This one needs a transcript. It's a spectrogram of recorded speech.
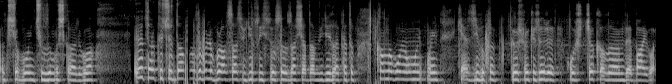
Arkadaşlar bu oyun çıldırmış galiba. Evet arkadaşlar daha fazla böyle Brawl videosu istiyorsanız aşağıdan videoyu like atıp kanala abone olmayı unutmayın. Kendinize iyi bakın. Görüşmek üzere. Hoşça kalın ve bay bay.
